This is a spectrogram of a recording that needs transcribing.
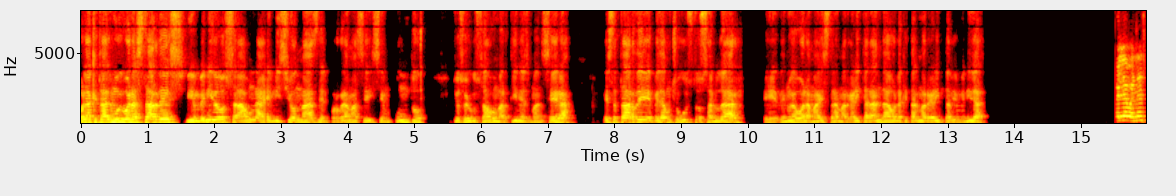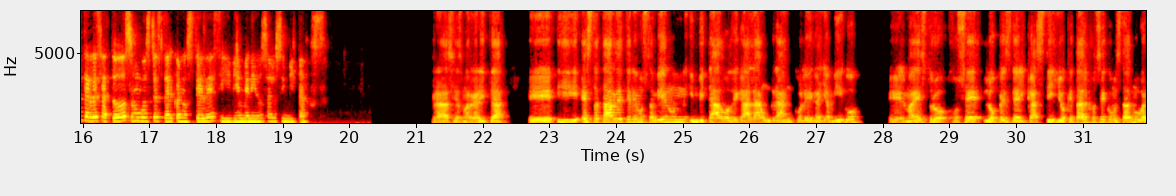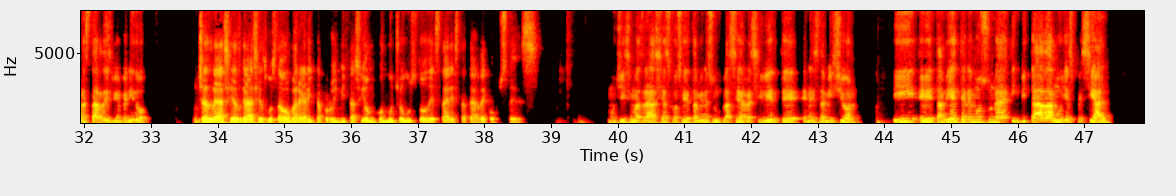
Hola, ¿qué tal? Muy buenas tardes. Bienvenidos a una emisión más del programa 6 en punto. Yo soy Gustavo Martínez Mancera. Esta tarde me da mucho gusto saludar eh, de nuevo a la maestra Margarita Aranda. Hola, ¿qué tal Margarita? Bienvenida. Hola, buenas tardes a todos. Un gusto estar con ustedes y bienvenidos a los invitados. Gracias, Margarita. Eh, y esta tarde tenemos también un invitado de gala, un gran colega y amigo, el maestro José López del Castillo. ¿Qué tal, José? ¿Cómo estás? Muy buenas tardes, bienvenido. Muchas gracias, gracias Gustavo Margarita por la invitación. Con mucho gusto de estar esta tarde con ustedes. Muchísimas gracias, José. También es un placer recibirte en esta emisión. Y eh, también tenemos una invitada muy especial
